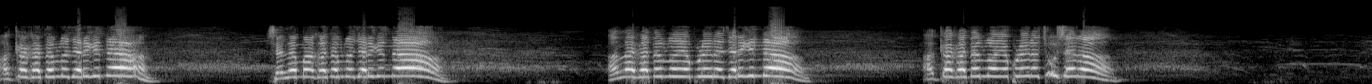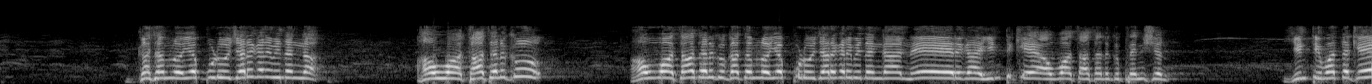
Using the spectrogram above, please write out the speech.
అక్క గతంలో జరిగిందా? చెల్లెమ్మ గతంలో జరిగిందా? అన్న గతంలో ఎప్పుడైనా జరిగిందా? అక్క గతంలో ఎప్పుడైనా చూశారా? గతంలో ఎప్పుడూ జరగని విధంగా అవ్వ తాతలకు అవ్వ తాతలకు గతంలో ఎప్పుడూ జరగని విధంగా నేరుగా ఇంటికే అవ్వ తాతలకు పెన్షన్. ఇంటి వద్దకే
